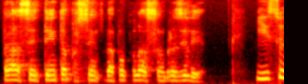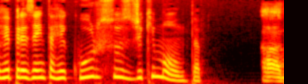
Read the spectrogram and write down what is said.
para 70% da população brasileira. Isso representa recursos de que monta? Ah,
